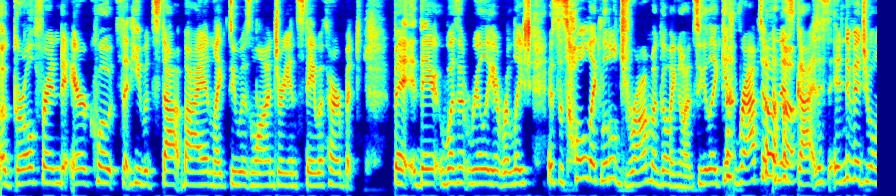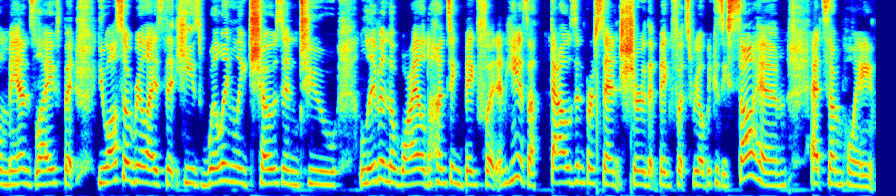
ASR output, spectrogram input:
a girlfriend air quotes that he would stop by and like do his laundry and stay with her. But but there wasn't really a relation it's this whole like little drama going on. So you like get wrapped up in this guy this individual man's life but you also realize that he's willingly chosen to live in the wild hunting bigfoot. And he is a thousand percent sure that bigfoot's real because he saw him at some point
